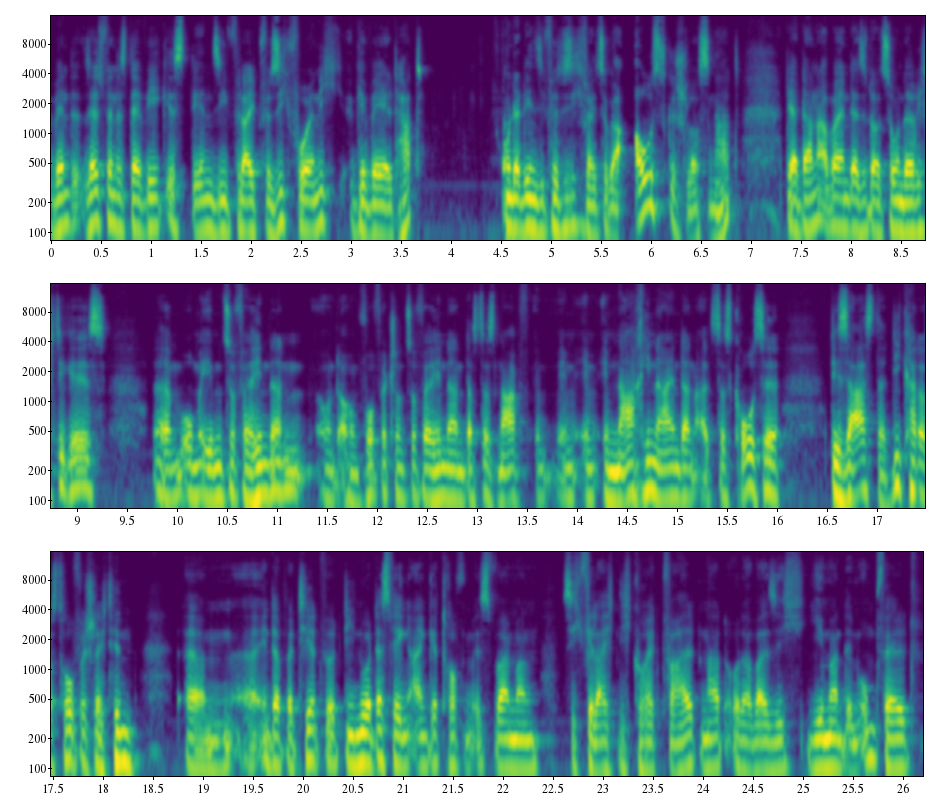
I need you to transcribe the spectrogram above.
wenn, selbst wenn es der Weg ist, den sie vielleicht für sich vorher nicht gewählt hat oder den sie für sich vielleicht sogar ausgeschlossen hat, der dann aber in der Situation der richtige ist, ähm, um eben zu verhindern und auch im Vorfeld schon zu verhindern, dass das nach, im, im, im Nachhinein dann als das große Desaster, die Katastrophe schlechthin ähm, äh, interpretiert wird, die nur deswegen eingetroffen ist, weil man sich vielleicht nicht korrekt verhalten hat oder weil sich jemand im Umfeld,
